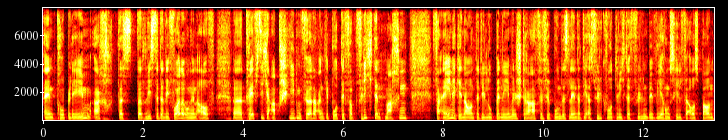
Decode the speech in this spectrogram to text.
ein Problem. Ach, das, da listet er die Forderungen auf. Äh, treffsicher abschieben, Förderangebote verpflichtend machen, Vereine genau unter die Lupe nehmen, Strafe für Bundesländer, die Asylquote nicht erfüllen, Bewährungshilfe ausbauen,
